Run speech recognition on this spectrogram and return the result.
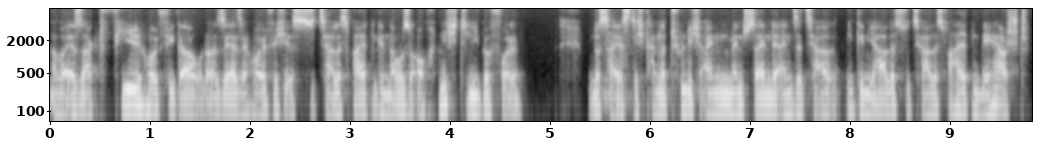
Aber er sagt, viel häufiger oder sehr, sehr häufig ist soziales Verhalten genauso auch nicht liebevoll. Und das Ja. heißt, ich kann natürlich ein Mensch sein, der ein sozial, geniales soziales Verhalten beherrscht.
